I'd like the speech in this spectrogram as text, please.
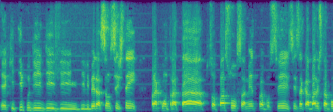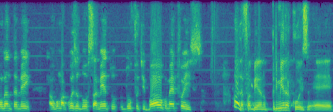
é, que tipo de, de, de, de liberação vocês têm para contratar, só passa o orçamento para vocês, vocês acabaram extrapolando também alguma coisa do orçamento do futebol, como é que foi isso? Olha, Fabiano, primeira coisa, é,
